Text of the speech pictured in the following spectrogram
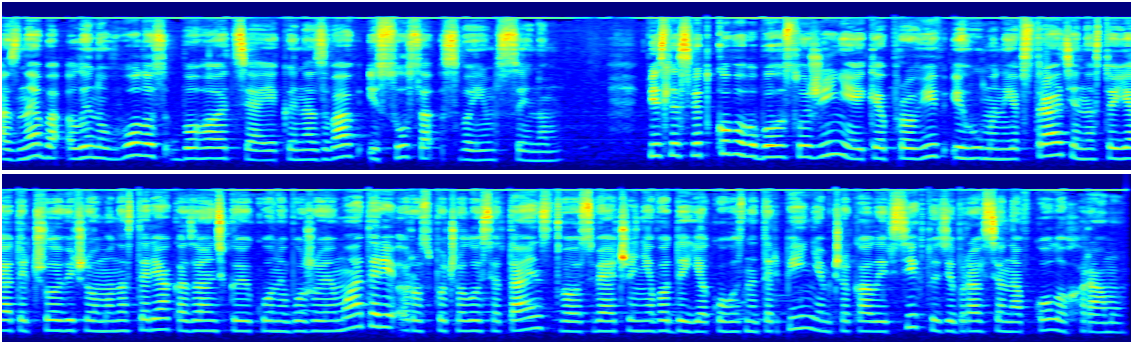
а з неба линув голос Бога Отця, який назвав Ісуса своїм сином. Після святкового богослужіння, яке провів ігумен Євстратій, настоятель чоловічого монастиря Казанської ікони Божої Матері, розпочалося таїнство освячення води, якого з нетерпінням чекали всі, хто зібрався навколо храму.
